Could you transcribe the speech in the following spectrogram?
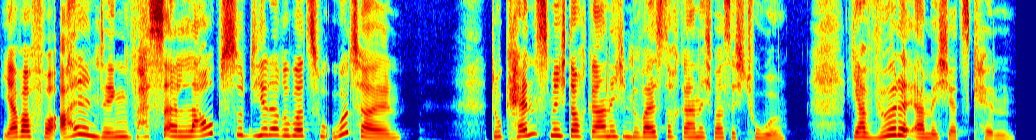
Ja, aber vor allen Dingen, was erlaubst du dir darüber zu urteilen? Du kennst mich doch gar nicht und du weißt doch gar nicht, was ich tue. Ja, würde er mich jetzt kennen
